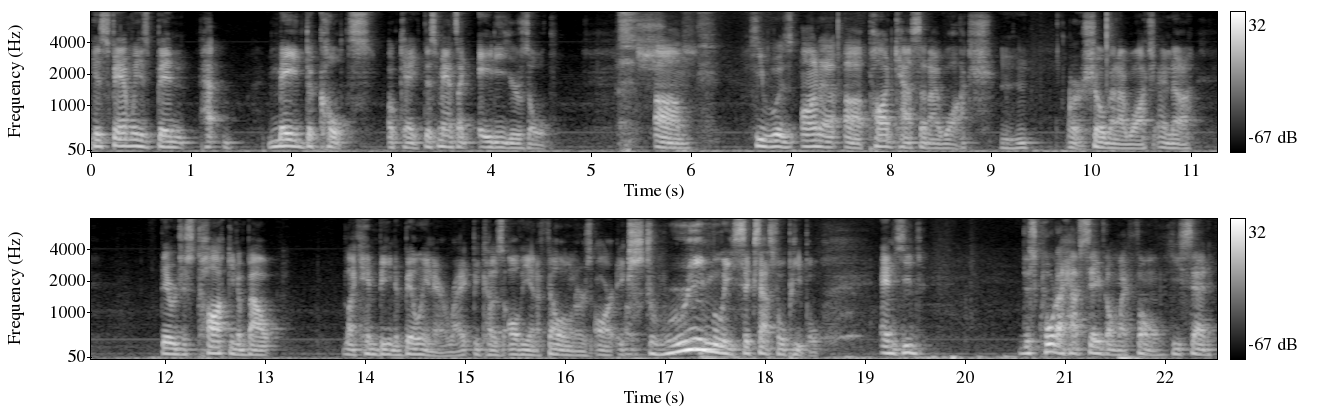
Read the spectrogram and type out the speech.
His family has been ha- made the Colts. Okay, this man's like 80 years old. Um, he was on a, a podcast that I watch, or a show that I watch, and uh, they were just talking about like him being a billionaire, right? Because all the NFL owners are extremely successful people. And he this quote I have saved on my phone. He said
